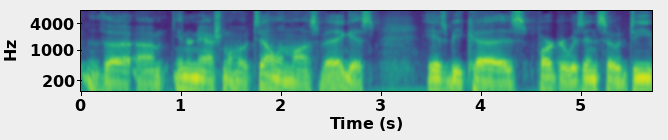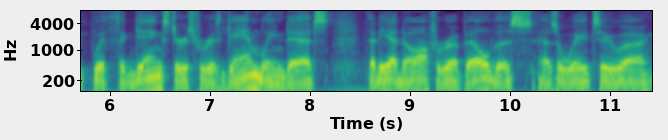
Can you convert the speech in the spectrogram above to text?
the um, International Hotel in Las Vegas is because Parker was in so deep with the gangsters for his gambling debts that he had to offer up Elvis as a way to uh,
